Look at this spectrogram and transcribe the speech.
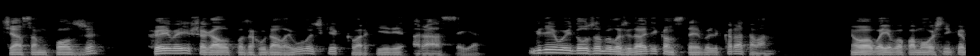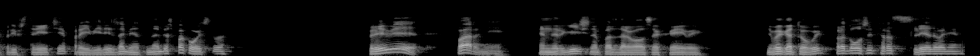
Часом позже Хэйвей шагал по захудалой улочке к квартире Рассея, где его и должен был ожидать и констебль Кратован. Оба его помощника при встрече проявили заметное беспокойство. «Привет, парни!» — энергично поздоровался Хейвей. «Вы готовы продолжить расследование?»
